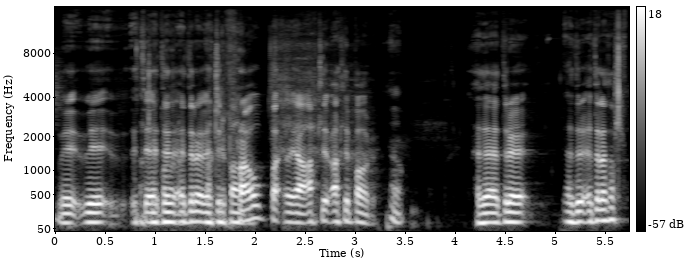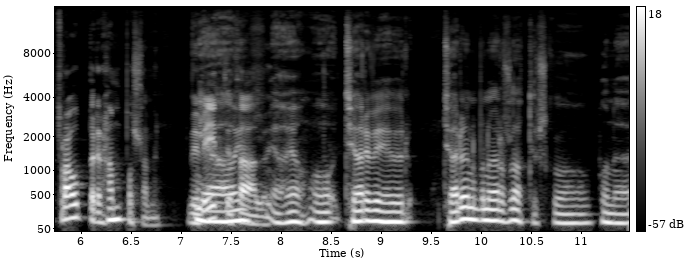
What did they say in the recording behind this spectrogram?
þetta, er- frábæri já, allir, báru þetta, er- alltaf frábæri handbóltamenn við já, það alveg. Já, já, og Tjörfi hefur, Tjörfi er búin að vera flottur, sko, búin að,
